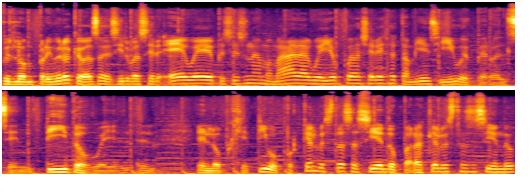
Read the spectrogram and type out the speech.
pues lo primero que vas a decir va a ser, eh, güey, pues es una mamada, güey, yo puedo hacer eso también, sí, güey, pero el sentido, güey, el, el- el objetivo, ¿por qué lo estás haciendo? ¿Para qué lo estás haciendo?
